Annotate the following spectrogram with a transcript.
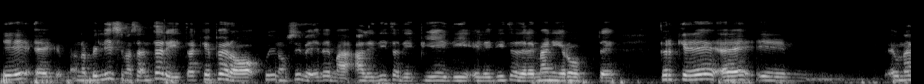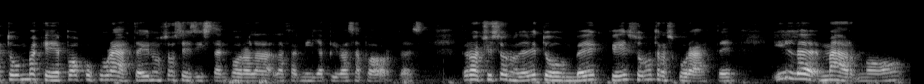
e è una bellissima Santa Rita che però qui non si vede ma ha le dita dei piedi e le dita delle mani rotte perché è, ehm, è una tomba che è poco curata, io non so se esiste ancora la, la famiglia Piva Saportas, però ci sono delle tombe che sono trascurate. Il marmo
